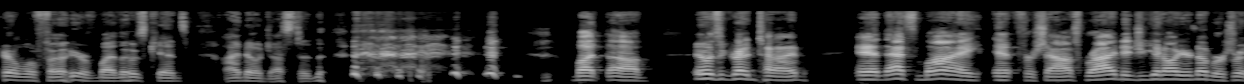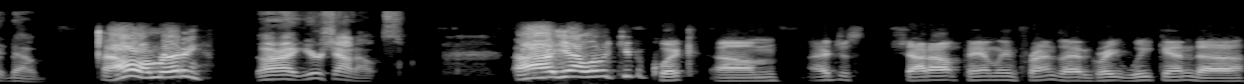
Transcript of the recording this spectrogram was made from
terrible failure by those kids. I know, Justin. But uh, it was a great time. And that's my it for shouts. Brian, did you get all your numbers written down? Oh, I'm ready. All right, your shout outs. Uh, yeah, let me keep it quick. Um, I just shout out family and friends. I had a great weekend. Uh,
